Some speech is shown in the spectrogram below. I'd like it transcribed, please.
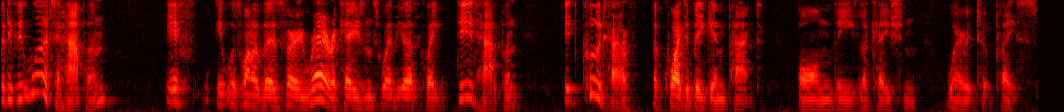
but if it were to happen, if it was one of those very rare occasions where the earthquake did happen, it could have a quite a big impact on the location where it took place.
